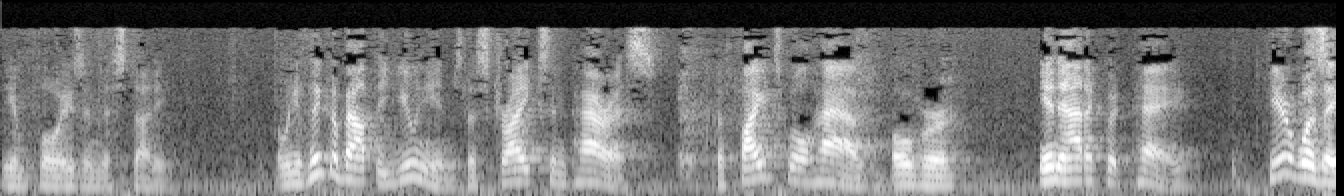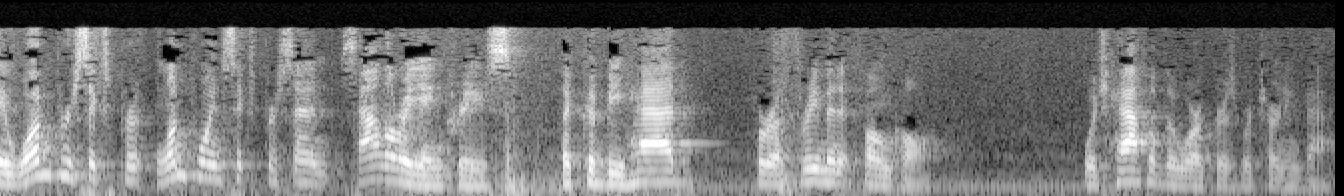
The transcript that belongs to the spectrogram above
the employees in this study. And when you think about the unions, the strikes in Paris, the fights we'll have over inadequate pay, here was a 1.6% salary increase that could be had for a three minute phone call, which half of the workers were turning back.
